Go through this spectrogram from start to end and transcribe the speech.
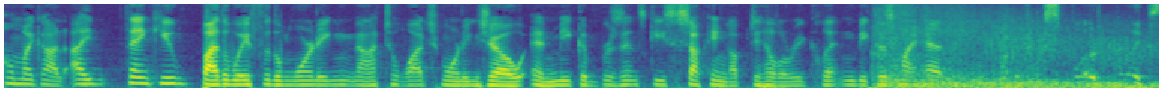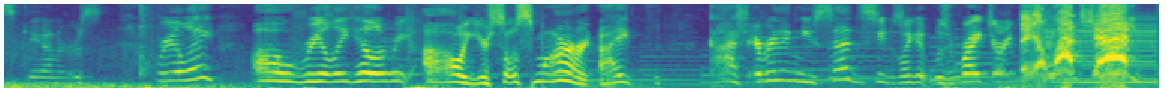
Oh my God! I thank you, by the way, for the warning not to watch Morning Joe and Mika Brzezinski sucking up to Hillary Clinton because my head exploded like scanners. Really? Oh, really, Hillary? Oh, you're so smart. I, gosh, everything you said seems like it was right during the election.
